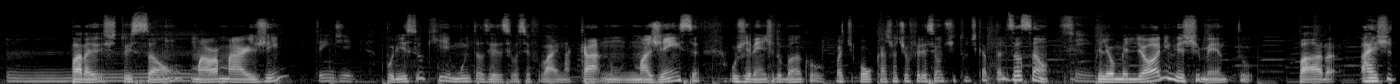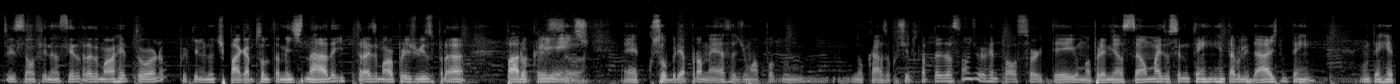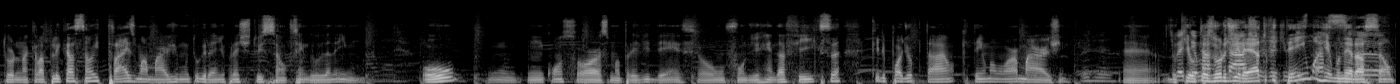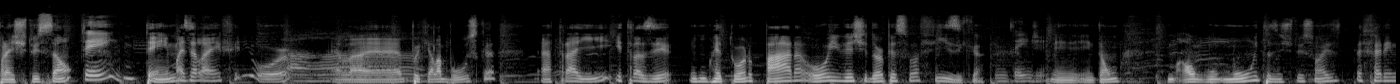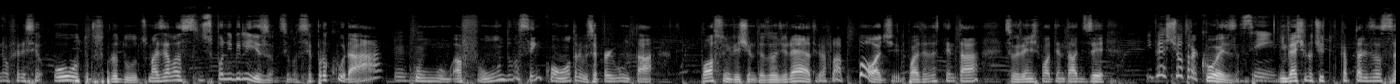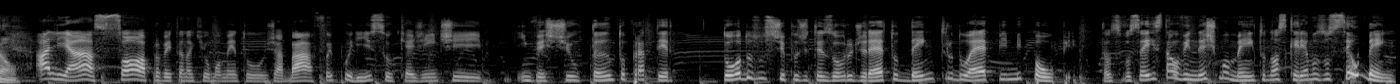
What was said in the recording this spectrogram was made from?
para a instituição, maior margem. Entendi. Por isso que muitas vezes, se você vai na, ca- num- numa agência, o gerente do banco te- ou o caixa vai te oferecer um título de capitalização. Sim. Porque ele é o melhor investimento para a instituição financeira, traz o maior retorno, porque ele não te paga absolutamente nada e traz o maior prejuízo para, para o cliente. É, sobre a promessa de uma, no caso com o título de capitalização, de um eventual sorteio, uma premiação, mas você não tem rentabilidade, não tem, não tem retorno naquela aplicação e traz uma margem muito grande para a instituição, sem dúvida nenhuma. Ou consórcio, uma previdência ou um fundo de renda fixa que ele pode optar que tem uma maior margem. É, do Uhum. Que o Tesouro Direto, que tem uma remuneração para a instituição, Tem? tem, mas ela é inferior. Ah. Ela é porque ela busca atrair e trazer um retorno para o investidor pessoa física. Entendi. E- Então, algu- muitas instituições preferem oferecer outros produtos, mas elas disponibilizam. Se você procurar com- a fundo, você encontra. E você perguntar, posso investir no Tesouro Direto? Ele vai falar, pode. Ele pode até tentar, seu gerente pode tentar dizer, investe em outra coisa. Sim. Investe no título de capitalização. Aliás, só aproveitando aqui o momento jabá, foi por isso que a gente investiu tanto para ter todos os tipos de tesouro direto dentro do app Me Poupe. Então, se você está ouvindo neste momento, nós queremos o seu bem.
